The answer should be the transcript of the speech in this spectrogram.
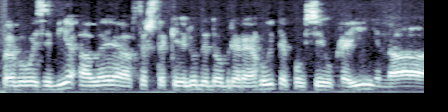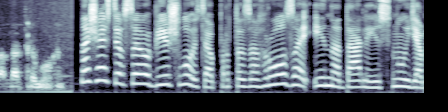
ПВО зіб'є, але все ж таки люди добре реагуйте по всій Україні на, на тривоги. На щастя, все обійшлося, проте загроза і надалі існує.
